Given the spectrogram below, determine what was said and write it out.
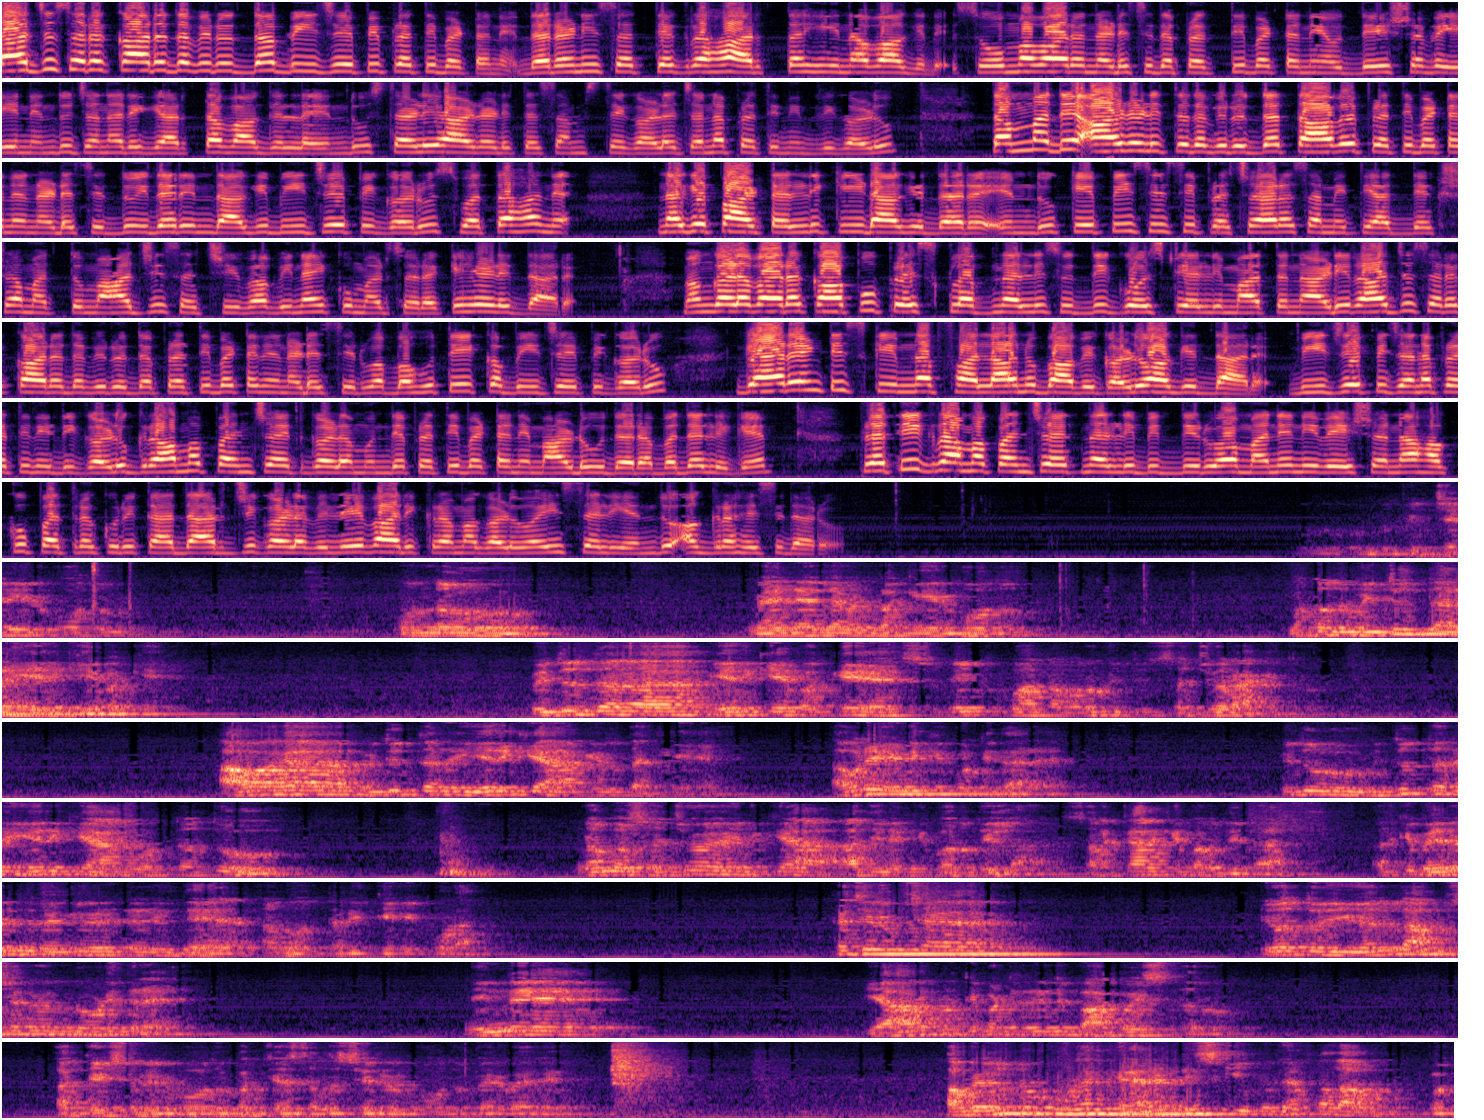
ರಾಜ್ಯ ಸರ್ಕಾರದ ವಿರುದ್ಧ ಬಿಜೆಪಿ ಪ್ರತಿಭಟನೆ. ಧರಣಿ ಸತ್ಯಾಗ್ರಹ ಅರ್ಥಹೀನವಾಗಿದೆ. ಸೋಮವಾರ ನಡೆಸಿದ ಪ್ರತಿಭಟನೆಯ ಉದ್ದೇಶವೇ ಏನೆಂದು ಜನರಿಗೆ ಅರ್ಥವಾಗಿಲ್ಲ ಎಂದು ಸ್ಥಳೀಯ ಆಡಳಿತ ಸಂಸ್ಥೆಗಳ ಜನಪ್ರತಿನಿಧಿಗಳು ತಮ್ಮದೇ ಆಡಳಿತದ ವಿರುದ್ಧ ತಾವೇ ಪ್ರತಿಭಟನೆ ನಡೆಸಿದ್ದು, ಇದರಿಂದಾಗಿ ಬಿಜೆಪಿಗರು ಸ್ವತಃ ನಗೆಪಾಟಲ್ಲಿ ಕೀಡಾಗಿದ್ದಾರೆ ಎಂದು ಕೆಪಿಸಿಸಿ ಪ್ರಚಾರ ಸಮಿತಿ ಅಧ್ಯಕ್ಷ ಮತ್ತು ಮಾಜಿ ಸಚಿವ ವಿನಯ್ ಕುಮಾರ್ ಸೊರಕೆ ಹೇಳಿದ್ದಾರೆ. ಮಂಗಳವಾರ ಕಾಪು ಪ್ರೆಸ್ ಕ್ಲಬ್ನಲ್ಲಿ ಸುದ್ದಿಗೋಷ್ಠಿಯಲ್ಲಿ ಮಾತನಾಡಿ, ರಾಜ್ಯ ಸರ್ಕಾರದ ವಿರುದ್ಧ ಪ್ರತಿಭಟನೆ ನಡೆಸಿರುವ ಬಹುತೇಕ ಬಿಜೆಪಿಗರು ಗ್ಯಾರಂಟಿ ಸ್ಕೀಮ್ನ ಫಲಾನುಭವಿಗಳು ಆಗಿದ್ದಾರೆ. ಬಿಜೆಪಿ ಜನಪ್ರತಿನಿಧಿಗಳು ಗ್ರಾಮ ಪಂಚಾಯತ್ಗಳ ಮುಂದೆ ಪ್ರತಿಭಟನೆ ಮಾಡುವುದರ ಬದಲಿಗೆ ಪ್ರತಿ ಗ್ರಾಮ ಪಂಚಾಯತ್ನಲ್ಲಿ ಬಿದ್ದಿರುವ ಮನೆ ನಿವೇಶನ ಹಕ್ಕುಪತ್ರ ಕುರಿತಾದ ಅರ್ಜಿಗಳ ವಿಲೇವಾರಿ ಕ್ರಮಗಳು ವಹಿಸಲಿ ಎಂದು ಆಗ್ರಹಿಸಿದರು. ಒಂದು- ಲೆವೆನ್ ಬಗ್ಗೆ ಇರ್ಬೋದು, ಮತ್ತೊಂದು ವಿದ್ಯುತ್ ದರ ಏರಿಕೆಯ ಬಗ್ಗೆ. ವಿದ್ಯುತ್ ದರ ಏರಿಕೆಯ ಬಗ್ಗೆ ಸುನೀಲ್ ಕುಮಾರ್ ಅವರು ವಿದ್ಯುತ್ ಸಚಿವರಾಗಿದ್ದರು ಆವಾಗ ವಿದ್ಯುತ್ ದರ ಏರಿಕೆ ಆಗಿರುವುದಕ್ಕೆ ಅವರೇ ಹೇಳಿಕೆ ಕೊಟ್ಟಿದ್ದಾರೆ. ಇದು ವಿದ್ಯುತ್ ದರ ಏರಿಕೆ ಆಗುವಂಥದ್ದು ನಮ್ಮ ಸಚಿವ ಏರಿಕೆ ಅಧೀನಕ್ಕೆ ಬರುವುದಿಲ್ಲ, ಸರ್ಕಾರಕ್ಕೆ ಬರುವುದಿಲ್ಲ, ಅದಕ್ಕೆ ಬೇರೆ ಒಂದು ರೆಗ್ಯುಲೇಟರ್ ಇದೆ ಅನ್ನುವಂಥ ರೀತಿಯಲ್ಲಿ ಕೂಡ. ಅಂಶ ಇವತ್ತು ಇವೆಲ್ಲ ಅಂಶಗಳನ್ನು ನೋಡಿದ್ರೆ ನಿನ್ನೆ ಯಾರು ಪ್ರತಿಭಟನೆಯಲ್ಲಿ ಭಾಗವಹಿಸಿದರು ಅಧ್ಯಕ್ಷರಿರ್ಬೋದು, ಪಂಚಾಯತ್ ಸದಸ್ಯರಿರ್ಬೋದು, ಬೇರೆ ಬೇರೆ. ಅವರೆಲ್ಲರೂ ಕೂಡ ಗ್ಯಾರಂಟಿ ಸ್ಕೀಮಿನ ಫಲಾನುಭವಿಗಳು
